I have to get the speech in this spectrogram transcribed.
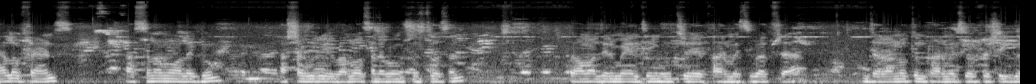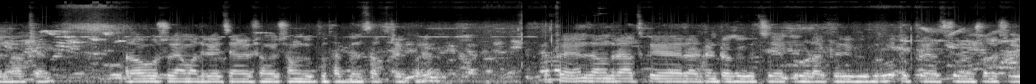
হ্যালো ফ্রেন্ডস আসসালামু আলাইকুম আশা করি ভালো আছেন এবং সুস্থ আছেন। তো আমাদের মেন থিং হচ্ছে ফার্মেসি ব্যবসা। যারা নতুন ফার্মেসি ব্যবসা শিখবেন ভাবছেন, তারা অবশ্যই আমাদের এই চ্যানেলের সঙ্গে সংযুক্ত থাকবেন সাবস্ক্রাইব করে। তো ফ্রেন্ডস আমাদের আজকে রাইটেন টপিক হচ্ছে প্রোডাক্ট রিভিউ করব। তো ফ্রেন্ডস চলুন সরাসরি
